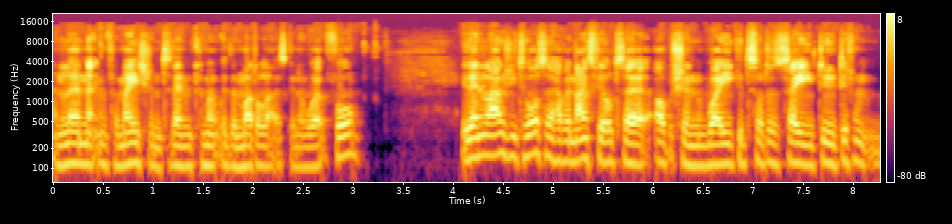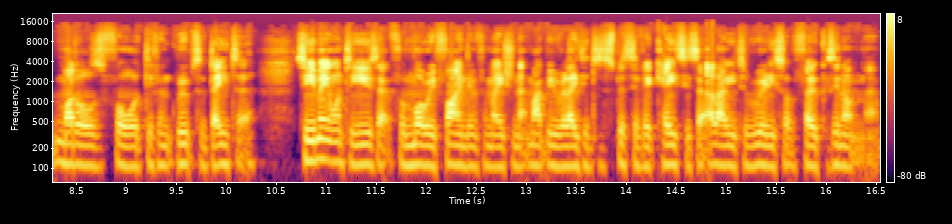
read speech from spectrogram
and learn that information to then come up with the model that it's going to work for. It then allows you to also have a nice filter option where you could sort of say do different models for different groups of data. So you may want to use that for more refined information that might be related to specific cases that allow you to really sort of focus in on that.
